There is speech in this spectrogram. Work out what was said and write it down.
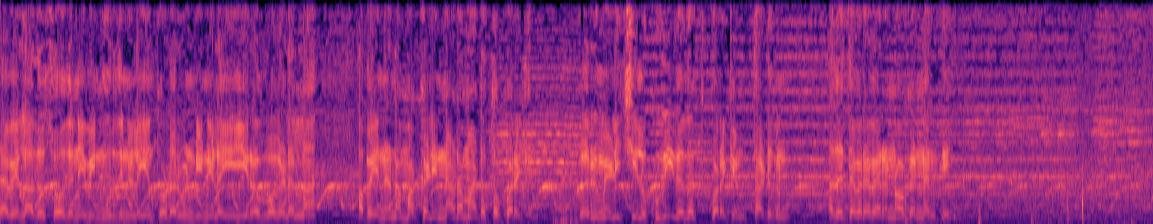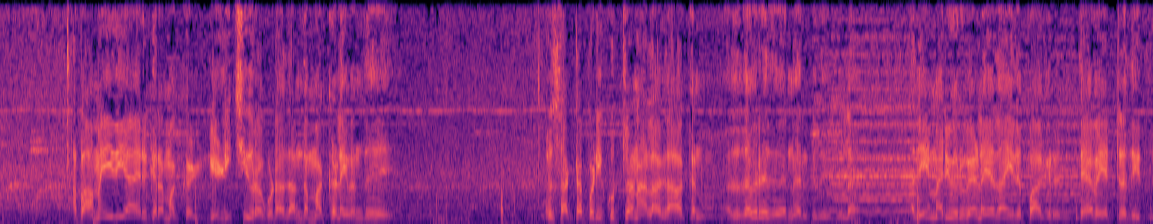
தேவையில்லாத சோதனை விண்ணூர்தி நிலையம் தொடர்வண்டி நிலையம் இரவு எல்லாம். அப்போ என்னென்னா மக்களின் நடமாட்டத்தை குறைக்கணும். வெறும் எழுச்சியில் குவி விதத்தை குறைக்கணும் தடுக்கணும். அதை தவிர வேற நோக்கம் என்ன இருக்குது அப்ப அமைதியா இருக்கிற மக்கள் எழுச்சி வரக்கூடாது. அந்த மக்களை வந்து ஒரு சட்டப்படி குற்ற நாளாக ஆக்கணும். அது தவிர இது என்ன இருக்குது இதுல? அதே மாதிரி ஒரு வேலையை தான் இது பார்க்கறது. தேவையற்றது இது.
